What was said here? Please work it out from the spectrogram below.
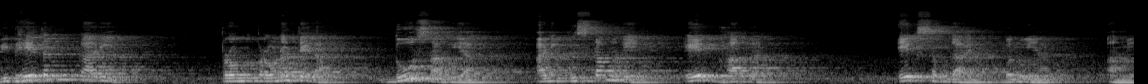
विभेदनकारी प्रव प्रवणतेला दूर सारूया. आणि ख्रिस्तामध्ये एक भाकर एक समुदाय बनूया. आम्ही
